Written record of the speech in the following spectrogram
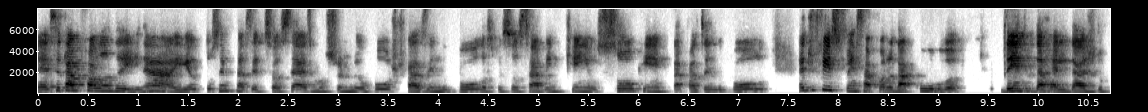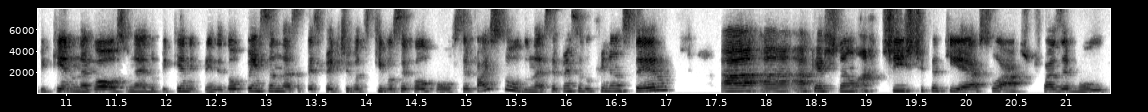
É, você estava falando aí, né? Ah, eu estou sempre nas redes sociais mostrando meu rosto, fazendo bolo, as pessoas sabem quem eu sou, quem é que está fazendo bolo. É difícil pensar fora da curva, dentro da realidade do pequeno negócio, né? Do pequeno empreendedor, pensando nessa perspectiva que você colocou. Você faz tudo, né? Você pensa do financeiro a, a, a questão artística, que é a sua arte de fazer bolo.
